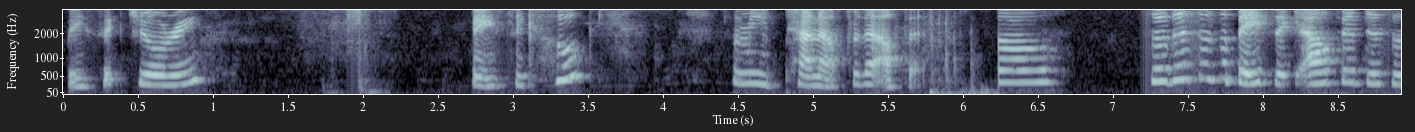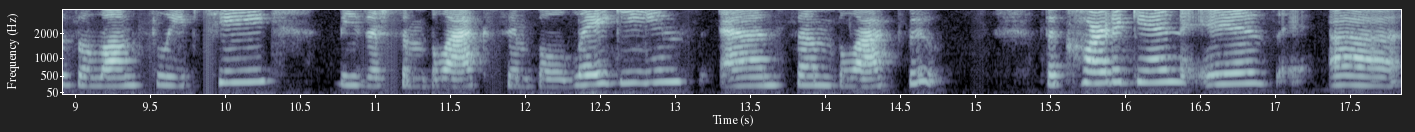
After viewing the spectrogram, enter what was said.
basic jewelry, basic hoops. Let me pan out for the outfit. So, so this is the basic outfit. This is a long sleeve tee. These are some black simple leggings and some black boots. The cardigan is uh,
